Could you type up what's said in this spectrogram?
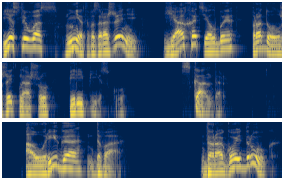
Если у вас нет возражений, я хотел бы продолжить нашу переписку. Скандер. Аурига 2. «Дорогой друг,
